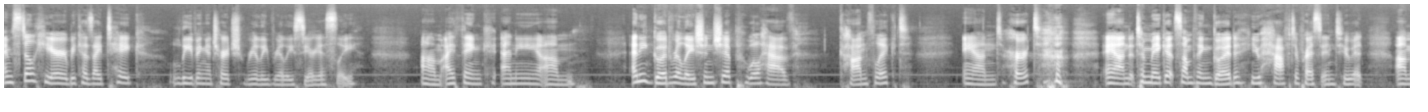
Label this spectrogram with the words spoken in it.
I'm still here because I take leaving a church really, really seriously. Um, I think any um, any good relationship will have conflict and hurt, and to make it something good, you have to press into it. Um,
